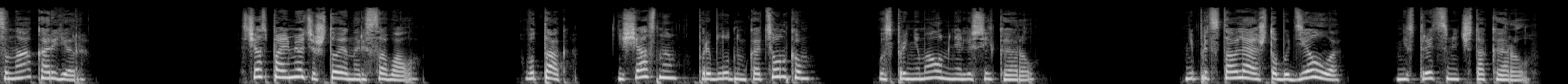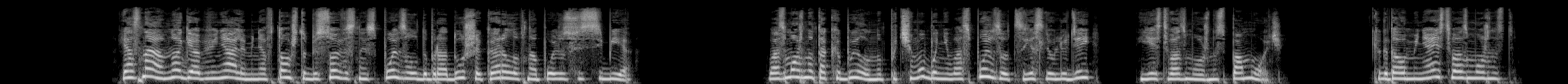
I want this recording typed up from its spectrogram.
Цена карьеры. Сейчас поймете, что я нарисовала. Вот так, несчастным, приблудным котенком воспринимала меня Люсиль Кэрролл. Не представляю, что бы делала, не встретиться мне чита Кэрроллов. Я знаю, многие обвиняли меня в том, что бессовестно использовал добродушие Кэрролов на пользу себе. Возможно, так и было, но почему бы не воспользоваться, если у людей есть возможность помочь? Когда у меня есть возможность,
